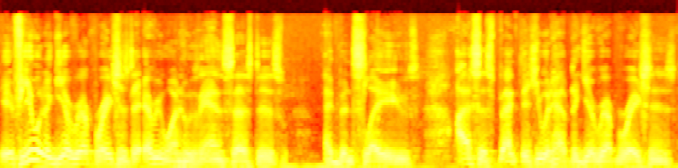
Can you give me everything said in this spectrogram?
If you were to give reparations to everyone whose ancestors had been slaves, I suspect that you would have to give reparations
